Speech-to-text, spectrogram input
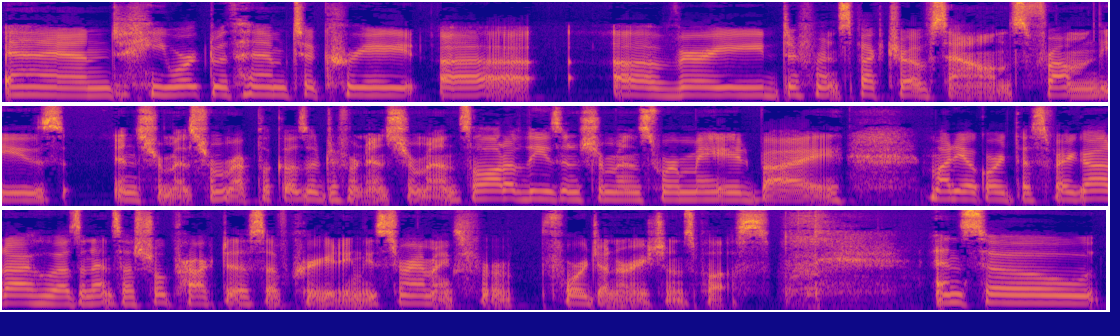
and he worked with him to create a, a very different spectra of sounds from these instruments, from replicas of different instruments. A lot of these instruments were made by Maria Cortes Vergara, who has an ancestral practice of creating these ceramics for four generations plus. And so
